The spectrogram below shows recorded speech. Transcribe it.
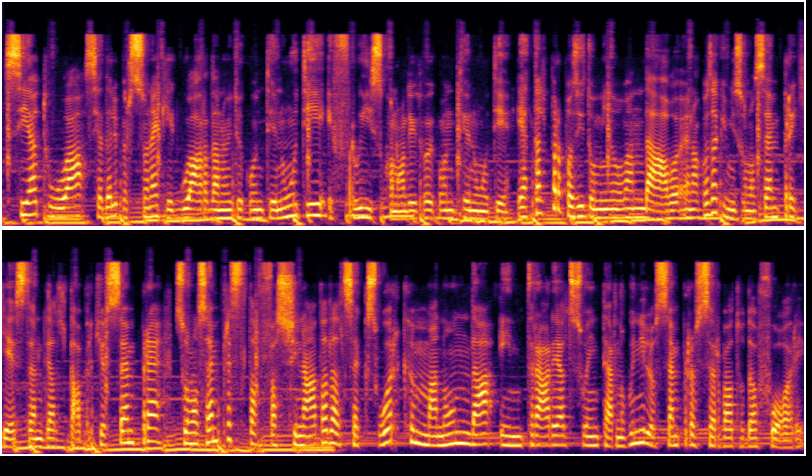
sia tua sia delle persone che guardano i tuoi contenuti e fruiscono dei tuoi contenuti. E a tal proposito mi domandavo, è una cosa che mi sono sempre chiesta in realtà, perché ho sempre, sono sempre stata affascinata dal sex work ma non da entrare al suo interno, quindi l'ho sempre osservato da fuori.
